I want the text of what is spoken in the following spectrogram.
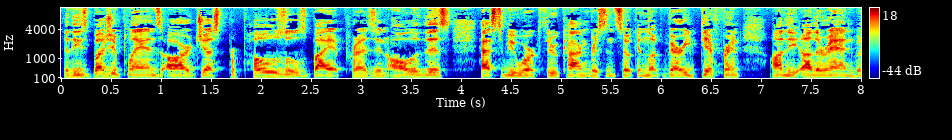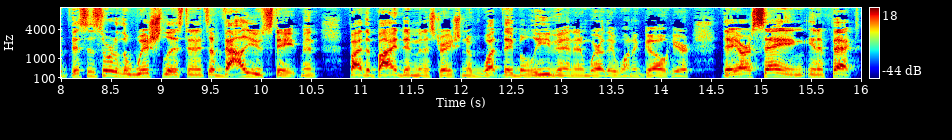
that these budget plans are just proposals by a president. All of this has to be worked through Congress and so it can look very different on the other end. But this is sort of the wish list and it's a value statement by the Biden administration of what they believe in and where they want to go here. They are saying, in effect,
